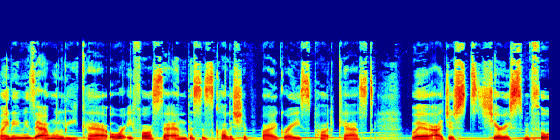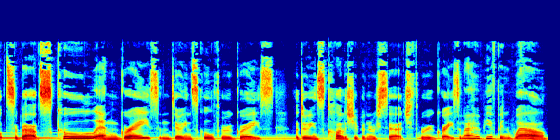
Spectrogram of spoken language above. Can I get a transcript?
My name is Amalika or Ifosa, and this is Scholarship by Grace podcast, where I just share some thoughts about school and grace and doing school through grace, doing scholarship and research through grace. And I hope you've been well.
